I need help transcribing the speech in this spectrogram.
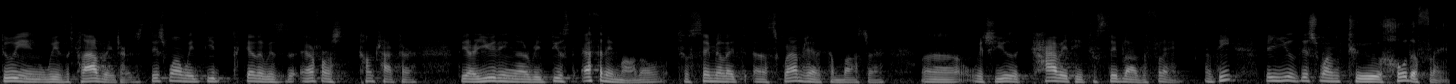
doing with collaborators. This one we did together with the Air Force contractor. They are using a reduced ethylene model to simulate a scramjet combustor, uh, which use a cavity to stabilize the flame. And they, they use this one to hold the flame.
